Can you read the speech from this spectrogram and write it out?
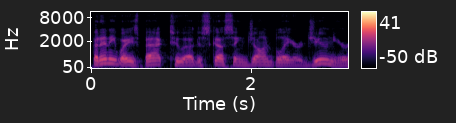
But, anyways, back to uh, discussing John Blair Jr.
